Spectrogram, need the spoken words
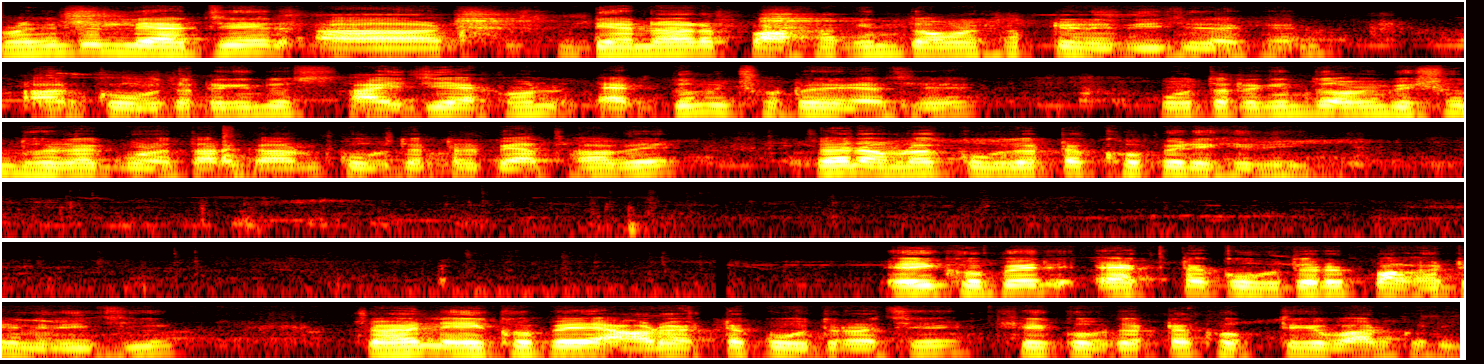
আমরা কিন্তু লেজের আর ডেনার পাখা কিন্তু আমরা সব টেনে দিয়েছি, দেখেন। আর কবুতরটা কিন্তু সাইজে এখন একদমই ছোট হয়ে গেছে। কবুতরটা কিন্তু আমি বেশি ধরে রাখব না, তার কারণ কবুতরটার ব্যথা হবে। চলেন, আমরা কবুতরটা খোপে রেখে দিই। এই খোপের একটা কবুতরের পাখা টেনে দিয়েছি। চলেন, এই খোপে আরও একটা কবুতর আছে, সেই কবুতরটা খোপ থেকে বার করি।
